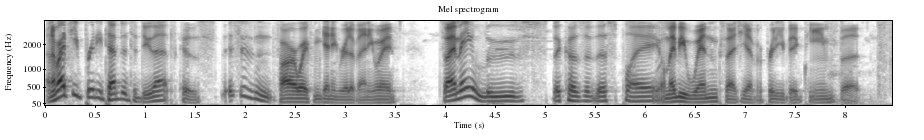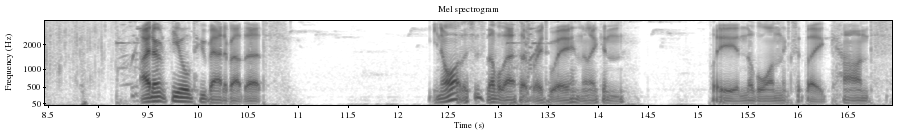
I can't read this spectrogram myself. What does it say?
And I'm actually pretty tempted to do that, because this isn't far away from getting rid of anyway. So I may lose because of this play, or maybe win, because I actually have a pretty big team, but I don't feel too bad about that. You know what, let's just level that up right away, and then I can play another one, except I can't.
